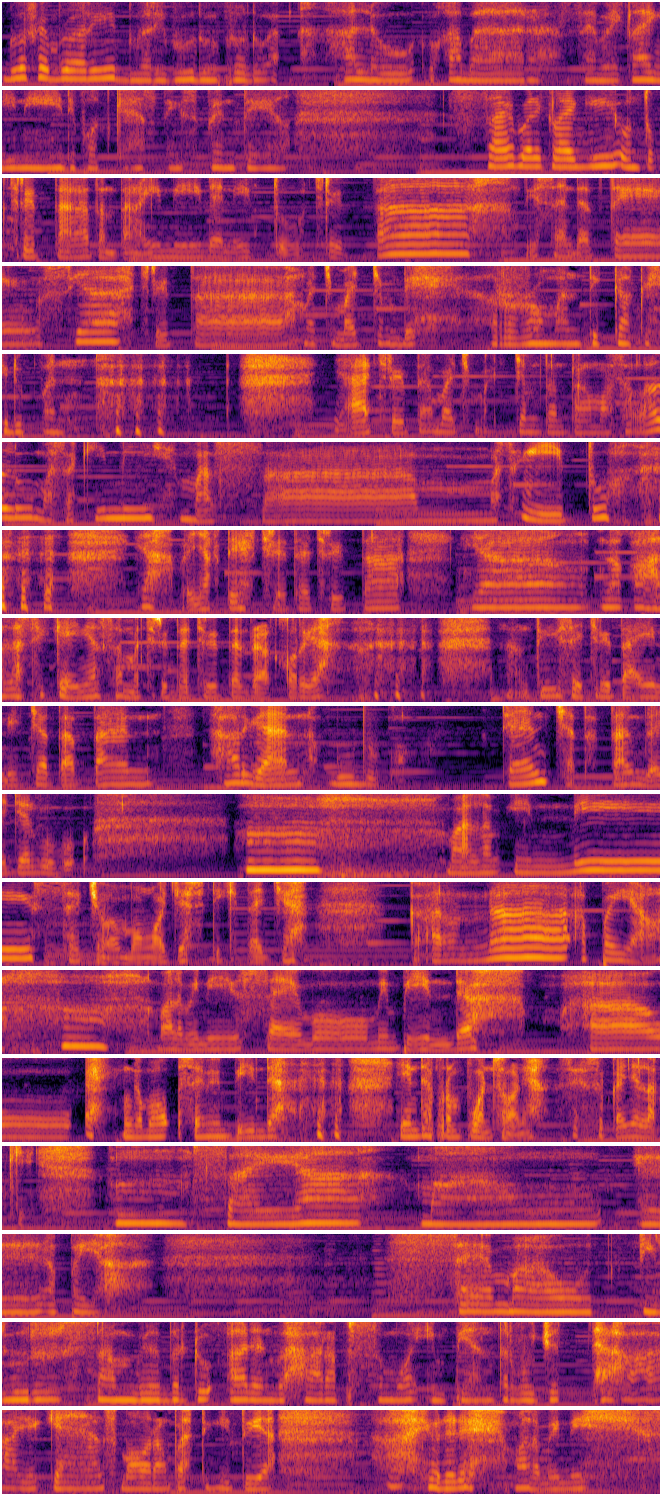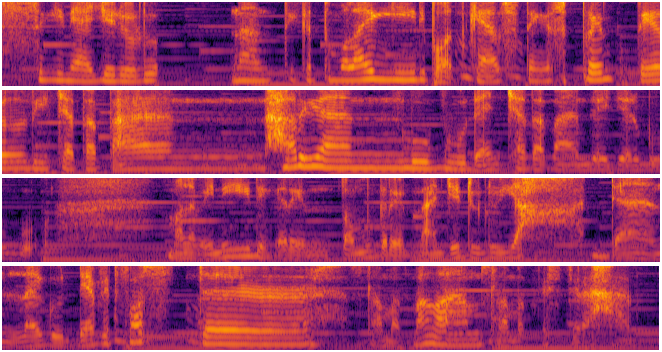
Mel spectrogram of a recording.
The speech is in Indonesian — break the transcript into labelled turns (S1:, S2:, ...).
S1: 2 Februari 2022 Halo, apa kabar? Saya balik lagi nih di podcasting Sprintil. Saya balik lagi untuk cerita tentang ini dan itu. Cerita di Sanda Thanks Ya, cerita macem-macem deh Romantika kehidupan. Ya cerita macam-macam tentang masa lalu, masa kini, masa masa gitu. ya banyak deh cerita-cerita yang nggak kalah sih kayaknya sama cerita-cerita drakor ya. Nanti saya ceritain di catatan harian bubu dan catatan belajar bubu. Hmm, malam ini saya cuma mau ngoceh sedikit aja karena apa ya hmm, malam ini saya mau mimpi indah mau eh nggak mau saya mimpi indah. Indah perempuan soalnya. Saya sukanya laki. Hmm, saya mau eh apa ya? Saya mau tidur sambil berdoa dan berharap semua impian terwujud. Ya kan? Semua orang pasti gitu ya. Ah yaudah deh malam ini segini aja dulu nanti ketemu lagi di podcasting sprintil di catatan harian bubu dan catatan belajar bubu. Malam ini dengerin Tom Green aja dulu ya dan lagu David Foster. Selamat malam selamat istirahat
